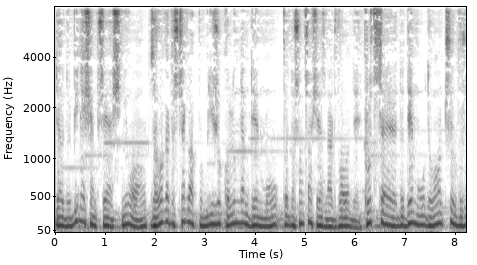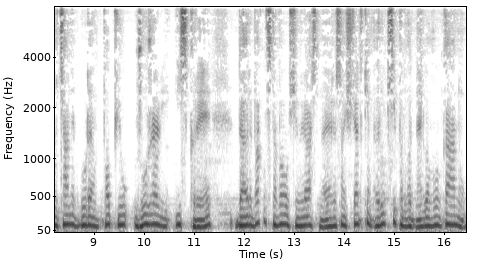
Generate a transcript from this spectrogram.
Gdy odrobinę się przejaśniło, załoga dostrzegła w pobliżu kolumnę dymu podnoszącą się z nad wody. Wkrótce do dymu dołączył wyrzucany w górę popiół, żurzel i iskry. Dla rybaków stawało się jasne, że są świadkiem erupcji podwodnego wulkanu.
